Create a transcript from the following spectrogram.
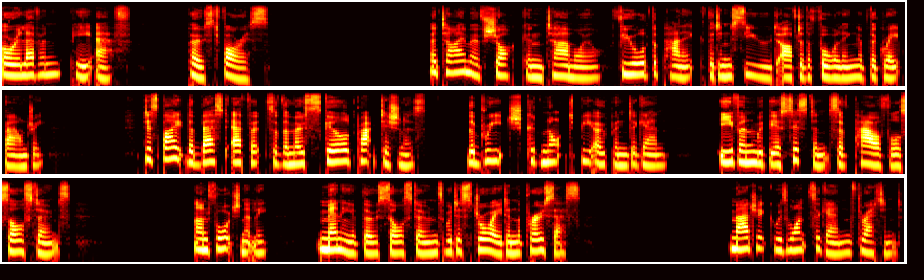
or 11 p.f., post Forres. A time of shock and turmoil fueled the panic that ensued after the falling of the Great Boundary. Despite the best efforts of the most skilled practitioners, the breach could not be opened again, even with the assistance of powerful soulstones. Unfortunately, many of those soulstones were destroyed in the process. Magic was once again threatened,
